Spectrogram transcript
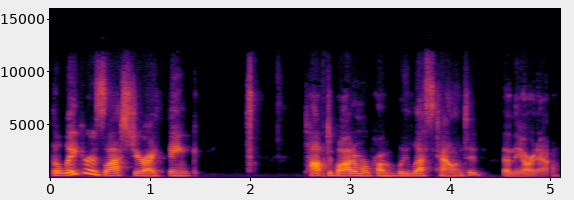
the Lakers last year, I think, top to bottom, were probably less talented than they are now.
